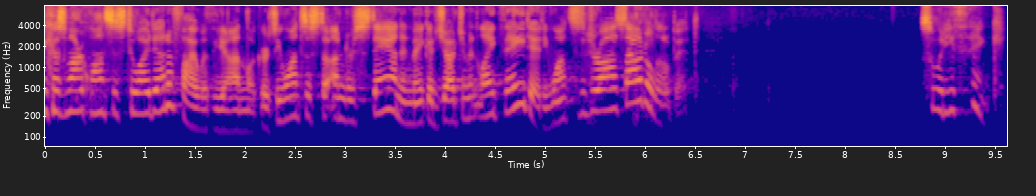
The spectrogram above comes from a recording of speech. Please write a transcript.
Because Mark wants us to identify with the onlookers. He wants us to understand and make a judgment like they did. He wants to draw us out a little bit. So, what do you think?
